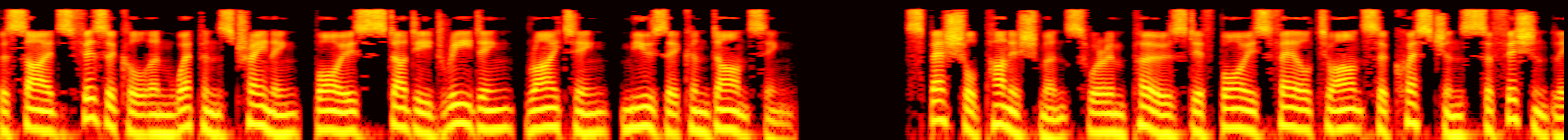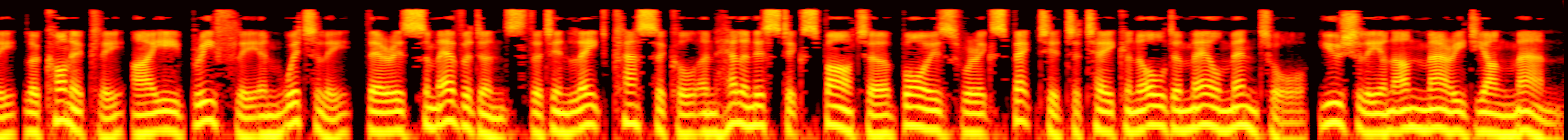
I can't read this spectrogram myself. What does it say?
Besides physical and weapons training, boys studied reading, writing, music and dancing. Special punishments were imposed if boys failed to answer questions sufficiently laconically i.e. briefly and wittily. There is some evidence that in late classical and Hellenistic Sparta boys were expected to take an older male mentor, usually an unmarried young man.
